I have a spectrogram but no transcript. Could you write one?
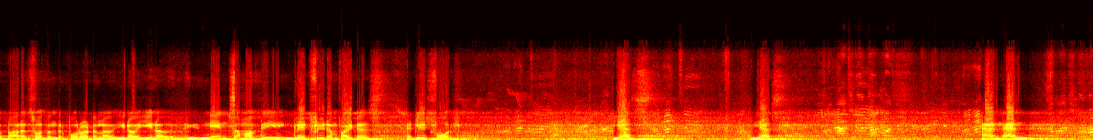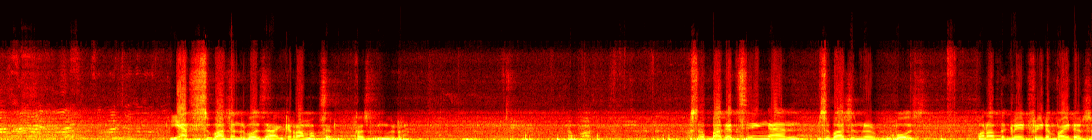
భారత్ స్వతంత్ర పోరాటంలో you know you know name some of the great freedom fighters at least four yes yes and and yes Subhash Chandra Bose ఇక్కడ రామ్మా ఒకసారి ఫస్ట్ నువ్వు రా. So Bhagat Singh and Subhash Chandra Bose one of the great freedom fighters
